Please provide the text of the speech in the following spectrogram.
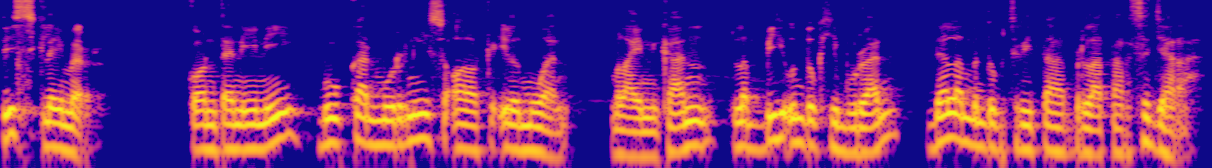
Disclaimer: Konten ini bukan murni soal keilmuan, melainkan lebih untuk hiburan dalam bentuk cerita berlatar sejarah.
